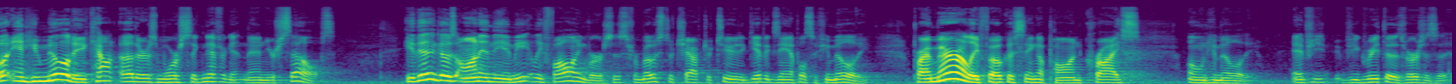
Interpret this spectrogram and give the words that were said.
but in humility count others more significant than yourselves. He then goes on in the immediately following verses for most of chapter 2 to give examples of humility, primarily focusing upon Christ's own humility. And if you, if you read those verses, an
